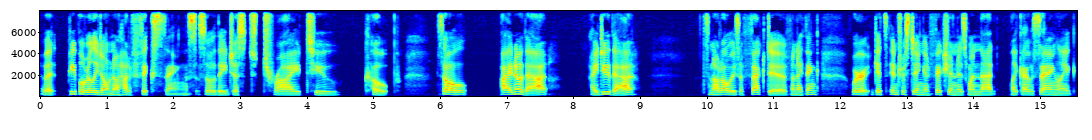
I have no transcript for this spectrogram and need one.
But people really don't know how to fix things, so they just try to cope. So I know that. I do that. It's not always effective. And I think where it gets interesting in fiction is when that, like I was saying, like,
